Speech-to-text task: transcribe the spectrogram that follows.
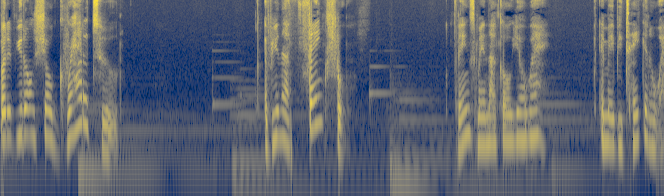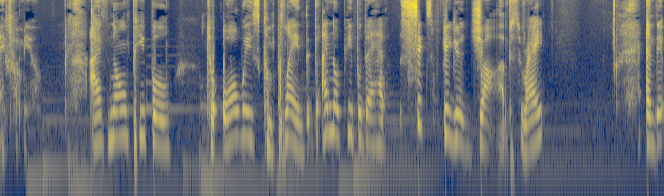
But if you don't show gratitude, if you're not thankful, things may not go your way. It may be taken away from you. I've known people to always complain. I know people that have six figure jobs, right? And they're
